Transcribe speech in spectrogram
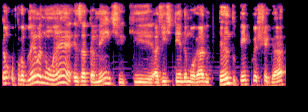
Então, o problema não é exatamente que a gente tenha demorado tanto tempo para chegar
